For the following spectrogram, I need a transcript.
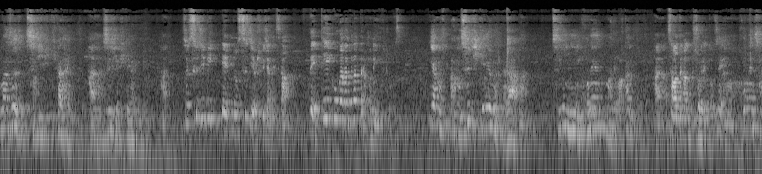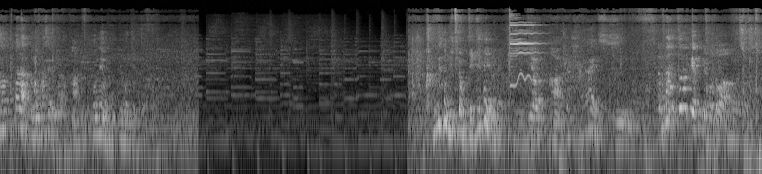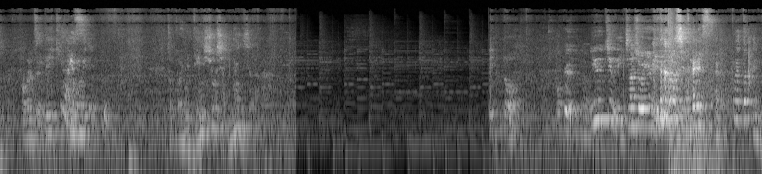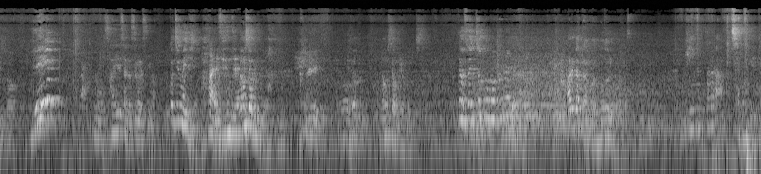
まず筋引きから入る、はいはい。筋を引けないんで。はい。それ筋び、えー、と筋を引くじゃないですか。で抵抗がなくなったら骨に行くいやもうあの筋引けるようになったら、は次に骨まで分かるんですよはいはい。触った感覚そうでね骨触ったら動かせるから、はい。骨を動いてるって分かるこんなの見てもできないよね。いやはい。早いっすでもなんとなくやってることは分かります？できないよこれね伝承者いないんですよえっと僕、YouTube で一番衝撃受けたかもしれないです。これ立ってるんでしょえ？でも左右差がすごいです今。こっちもいいでしょ。はい全然。直した方がいいんだよ。直した方がいいですでもそれちょっと戻るんだよなあれだったらまだ戻るから。気になったら最後に入れて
